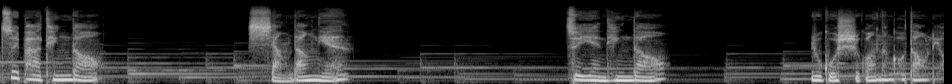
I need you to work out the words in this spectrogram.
最怕听到想当年，最厌听到如果时光能够倒流。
